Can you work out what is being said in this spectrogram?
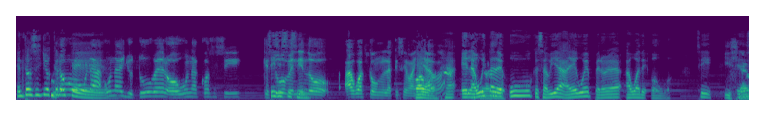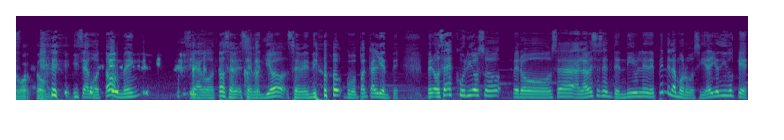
Entonces yo creo que... una, una youtuber o una cosa así que Sí, estuvo sí, sí. vendiendo agua con la que se bañaba. El agüita de U que sabía a Ewe, pero era agua de Owo. Sí, Y se Es- agotó. y se agotó, men. Se agotó, se, se vendió, se vendió como pan caliente. Pero, o sea, es curioso, pero, o sea, a la vez es entendible, depende de la morbosidad. Yo digo que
